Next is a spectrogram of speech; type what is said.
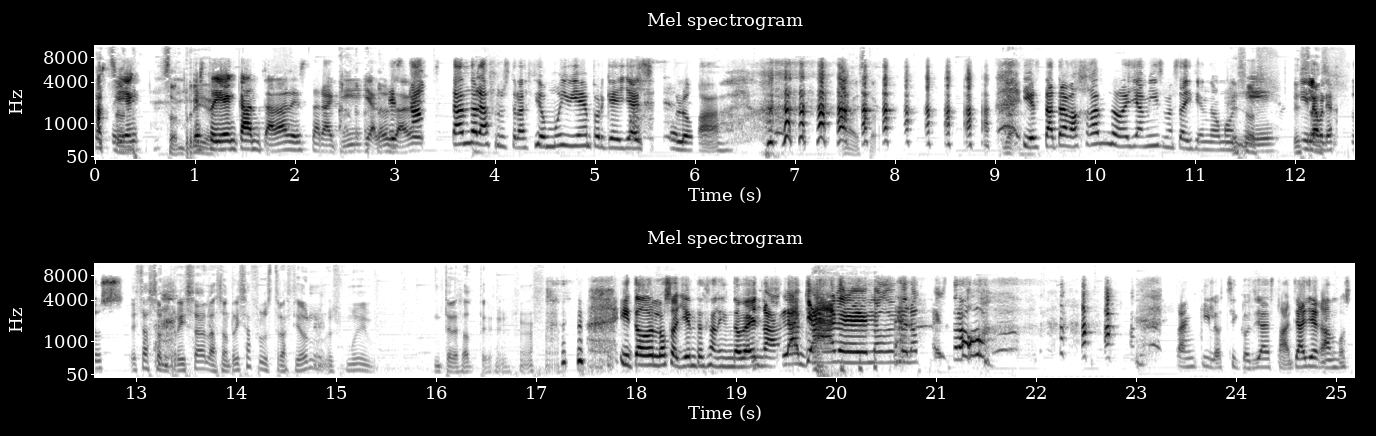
Estoy, en- Sonríe. estoy encantada de estar aquí, ya lo Está sabes. dando la frustración muy bien porque ella es psicóloga. Ah, está. Ya. Y está trabajando ella misma, está diciendo Moni. Esos-. Y esas- la María Jesús. Esa sonrisa, la sonrisa frustración es muy interesante. Y todos los oyentes saliendo, venga, la llave, lo de lo nuestro. Tranquilos, chicos, ya está, ya llegamos.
